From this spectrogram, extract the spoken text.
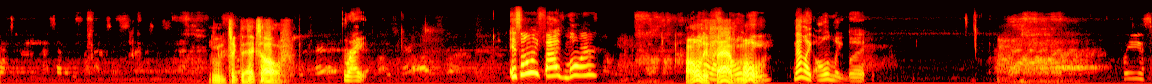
have to defeat my seven different exes. You took the X off. Right. It's only five more. Only Not like five only. more. Not like only, but Please.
